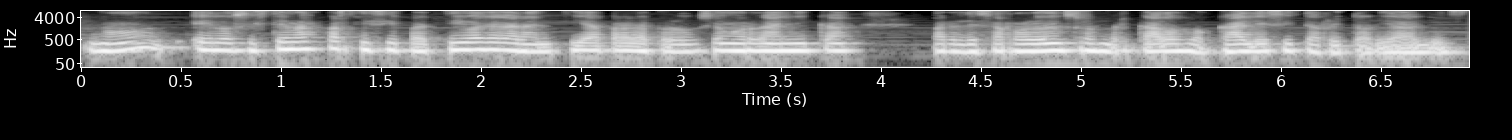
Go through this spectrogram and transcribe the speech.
¿no? en los sistemas participativos de garantía para la producción orgánica, para el desarrollo de nuestros mercados locales y territoriales.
